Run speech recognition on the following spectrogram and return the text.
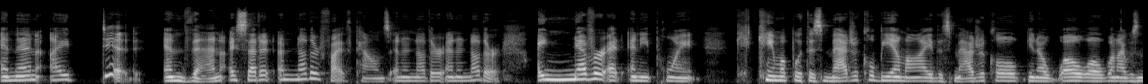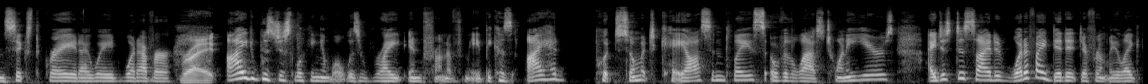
And then I did. And then I set it another five pounds and another and another. I never at any point came up with this magical BMI, this magical, you know, well, well, when I was in sixth grade, I weighed whatever. Right. I was just looking at what was right in front of me because I had put so much chaos in place over the last 20 years. I just decided, what if I did it differently? Like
